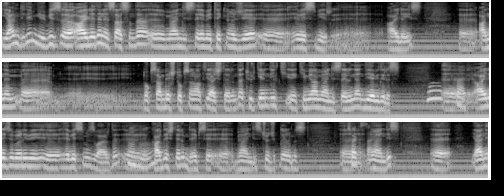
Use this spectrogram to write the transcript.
Yani dediğim gibi biz e, aileden esasında e, mühendisliğe ve teknolojiye e, hevesli bir aileyiz. Annem e, e, 95-96 yaşlarında Türkiye'nin ilk kimya mühendislerinden diyebiliriz. E. Ailece böyle bir e, hevesimiz vardı. E, Hı hı. Kardeşlerim de hepsi e, mühendis, çocuklarımız e, Çok mühendis. E, Yani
